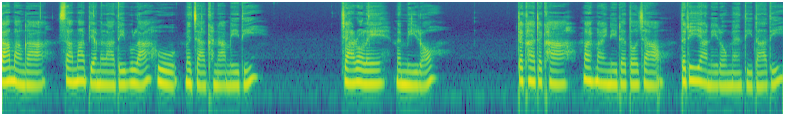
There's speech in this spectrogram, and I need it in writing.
တားမောင်ကစာမပြန်မလာသေးဘူးလားဟုမကြာခဏမေးသည်ကြာတော့လဲမမီတော့တခါတခါမှိုင်မှိုင်နေတတ်သောကြောင့်တတိယနေတော့မှန်တည်သားသည်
